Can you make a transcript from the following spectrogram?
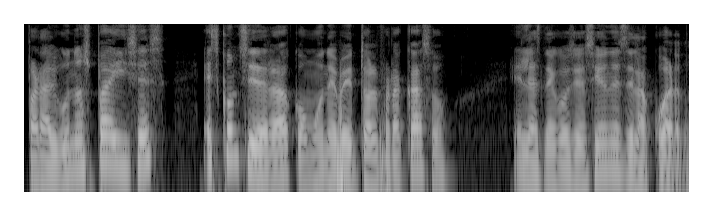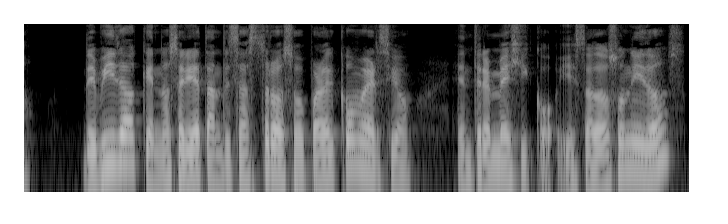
para algunos países es considerado como un eventual fracaso en las negociaciones del acuerdo, debido a que no sería tan desastroso para el comercio entre México y Estados Unidos,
